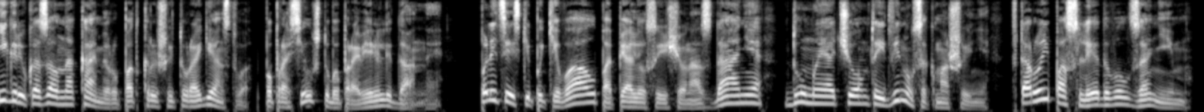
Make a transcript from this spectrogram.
Игорь указал на камеру под крышей турагентства, попросил, чтобы проверили данные. Полицейский покивал, попялился еще на здание, думая о чем-то, и двинулся к машине. Второй последовал за ним.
